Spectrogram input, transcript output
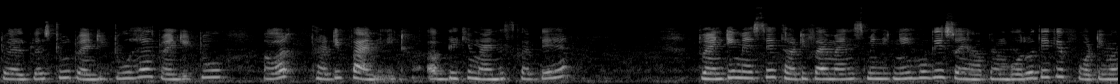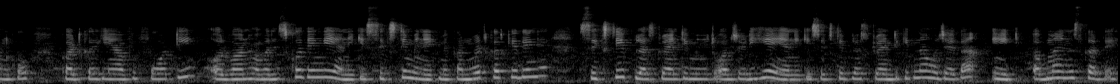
twelve plus two twenty two है, ट्वेंटी टू और थर्टी फाइव मिनट। अब देखिए माइनस करते हैं। ट्वेंटी में से थर्टी फाइव माइनस मिनट नहीं होगी सो यहाँ पे हम बोरो देंगे। फोर्टी वन को कट करके यहाँ पे फोर्टी और वन आवर इसको देंगे, यानी कि सिक्सटी मिनट में कन्वर्ट करके देंगे। Sixty plus twenty minute already है, यानी कि सिक्सटी प्लस ट्वेंटी कितना हो जाएगा? एटी। अब माइनस कर दे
